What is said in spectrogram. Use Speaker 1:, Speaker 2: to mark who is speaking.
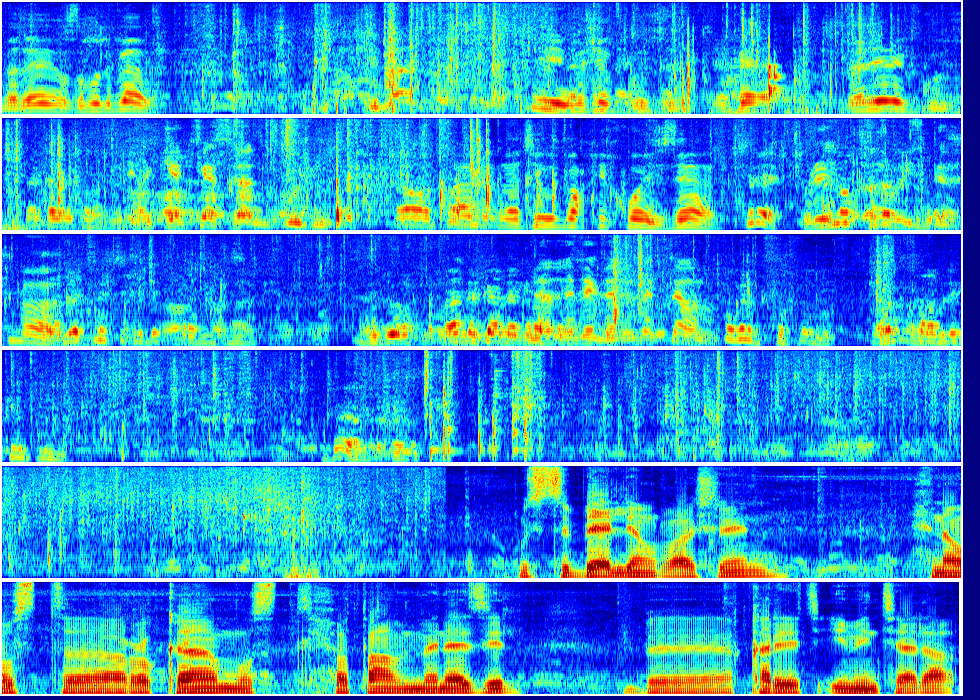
Speaker 1: بعدا يغزبوا الباب إيه باش يكوز ما داير يكوز
Speaker 2: كاس كاس غاد كوجو
Speaker 1: آه طالع راه باقي خويا زاد.
Speaker 2: وريد خويا كاس
Speaker 1: آه
Speaker 2: هذاك هذاك هذاك تاعو
Speaker 3: متتبع اليوم 24 حنا وسط الركام وسط الحطام المنازل بقرية إيمنتالا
